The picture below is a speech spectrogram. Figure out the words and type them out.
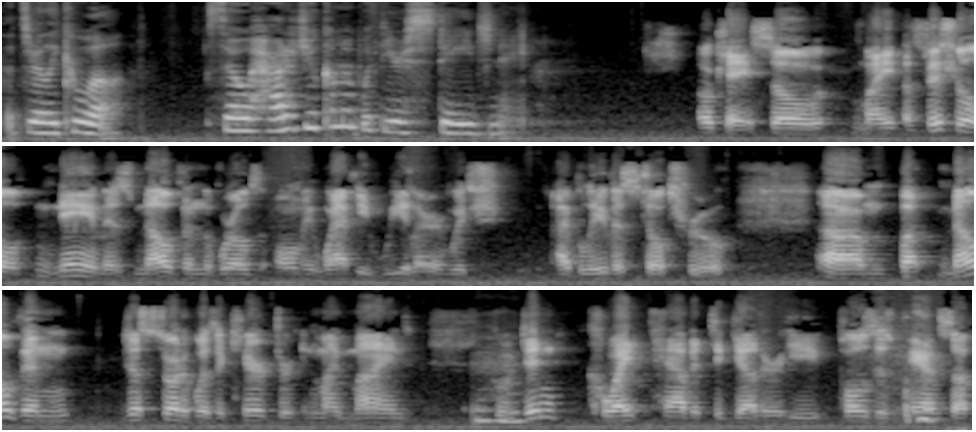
that's really cool. So, how did you come up with your stage name? Okay, so my official name is Melvin, the world's only wacky wheeler, which I believe is still true. Um, but Melvin just sort of was a character in my mind mm-hmm. who didn't quite have it together. He pulls his pants up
